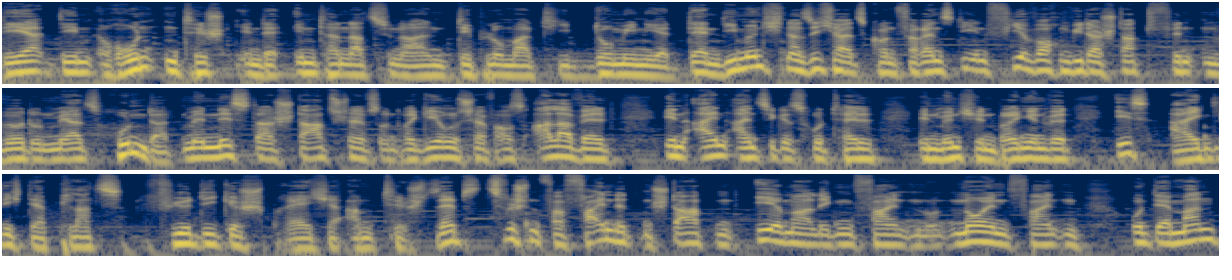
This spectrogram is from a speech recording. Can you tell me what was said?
der den runden Tisch in der internationalen Diplomatie dominiert. Denn die Münchner Sicherheitskonferenz, die in vier Wochen wieder stattfinden wird und mehr als 100 Minister, Staatschefs und Regierungschefs aus aller Welt in ein einziges Hotel in München bringen wird, ist eigentlich der Platz für die Gespräche am Tisch. Selbst zwischen verfeindeten Staaten, ehemaligen Feinden und neuen Feinden. Und der Mann,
